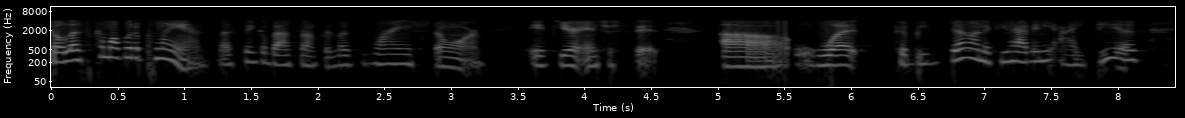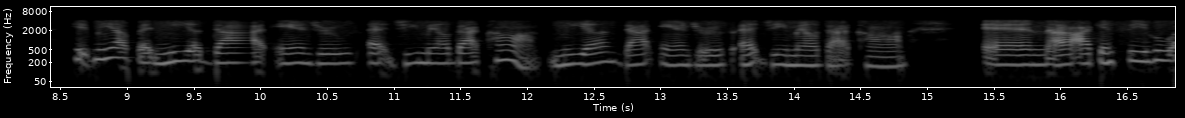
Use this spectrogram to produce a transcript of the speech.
So let's come up with a plan. Let's think about something. Let's brainstorm if you're interested. Uh, what could be done? If you have any ideas, hit me up at nia.andrews at gmail.com. nia.andrews at gmail.com. And uh, I can see who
